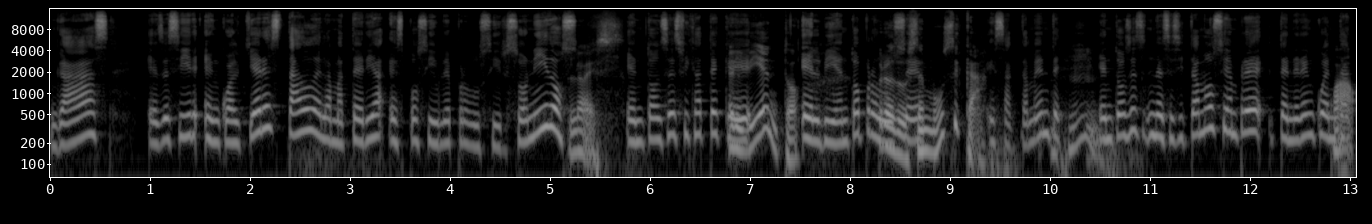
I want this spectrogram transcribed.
gas, es decir, en cualquier estado de la materia es posible producir sonidos. Lo es. Entonces, fíjate que el viento, el viento produce, música. Exactamente. Entonces, necesitamos siempre tener en cuenta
